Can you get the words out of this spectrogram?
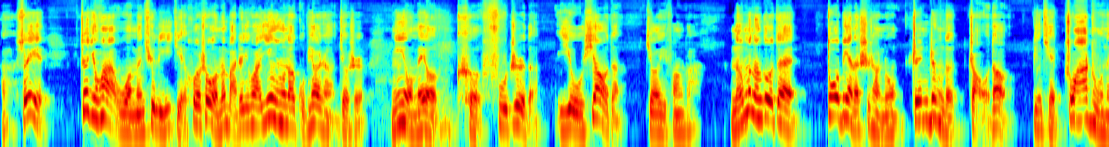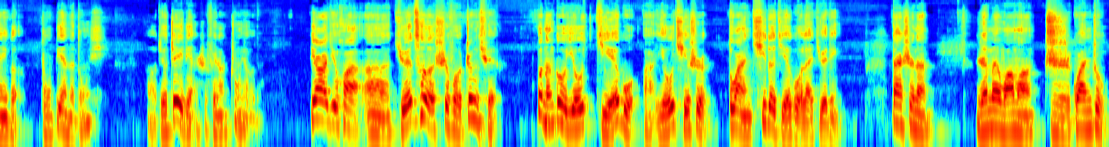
啊，所以。这句话我们去理解，或者说我们把这句话应用到股票上，就是你有没有可复制的有效的交易方法，能不能够在多变的市场中真正的找到并且抓住那个不变的东西啊？我觉得这一点是非常重要的。第二句话啊，决策是否正确，不能够由结果啊，尤其是短期的结果来决定，但是呢，人们往往只关注。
